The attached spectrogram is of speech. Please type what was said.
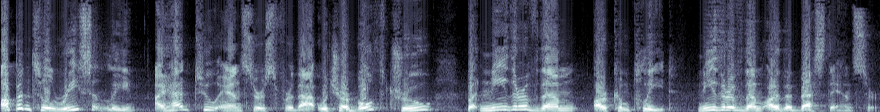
up until recently, I had two answers for that, which are both true, but neither of them are complete. Neither of them are the best answer.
